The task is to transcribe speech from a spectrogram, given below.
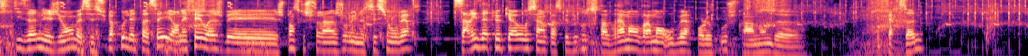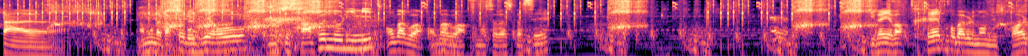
Citizen, Légion, bah, c'est super cool d'être passé. Et en effet, ouais, je vais, je pense que je ferai un jour une session ouverte. Ça risque d'être le chaos, hein, parce que du coup, ce sera vraiment, vraiment ouvert pour le coup. Je ferai un monde de, de personnes. Enfin, euh, un monde à partir de zéro. Donc ce sera un peu nos limites. On va voir, on va voir comment ça va se passer. Il va y avoir très probablement du troll.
